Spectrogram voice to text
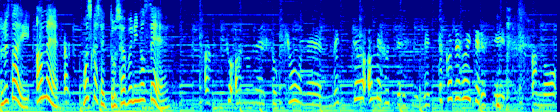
うるさい？雨？もしかして土砂降りのせい？あ、そう、あのね、そう、今日ね、めっちゃ雨降ってるし、めっちゃ風吹いてるし、あの、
